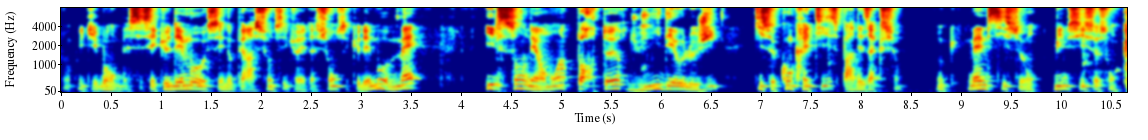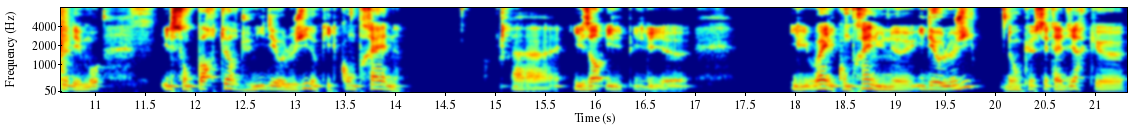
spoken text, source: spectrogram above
Donc il dit bon, ben c'est que des mots, c'est une opération de sécurisation, c'est que des mots, mais ils sont néanmoins porteurs d'une idéologie qui se concrétise par des actions. Donc même si ce même si ce sont que des mots, ils sont porteurs d'une idéologie, donc ils comprennent, euh, ils, ont, ils, ils, euh, ils, ouais, ils comprennent une idéologie. Donc c'est-à-dire que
